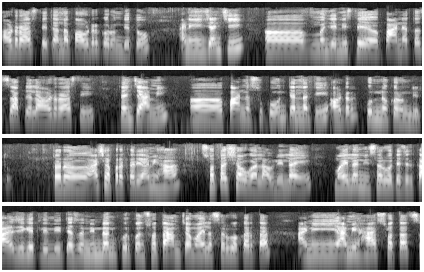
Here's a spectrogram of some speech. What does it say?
ऑर्डर असते त्यांना पावडर करून देतो. आणि ज्यांची म्हणजे नुसते पाण्यातच आपल्याला ऑर्डर असते त्यांची आम्ही पानं सुकवून त्यांना ती ऑर्डर पूर्ण करून देतो. तर अशा प्रकारे आम्ही हा स्वतः शेवगा लावलेला आहे. महिलांनी सर्व त्याच्यात काळजी घेतलेली त्याचं निंदन पण स्वतः आमच्या महिला सर्व करतात. आणि आम्ही हा स्वतःच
